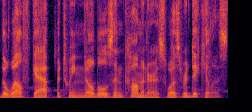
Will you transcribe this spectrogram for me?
the wealth gap between nobles and commoners was ridiculous.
